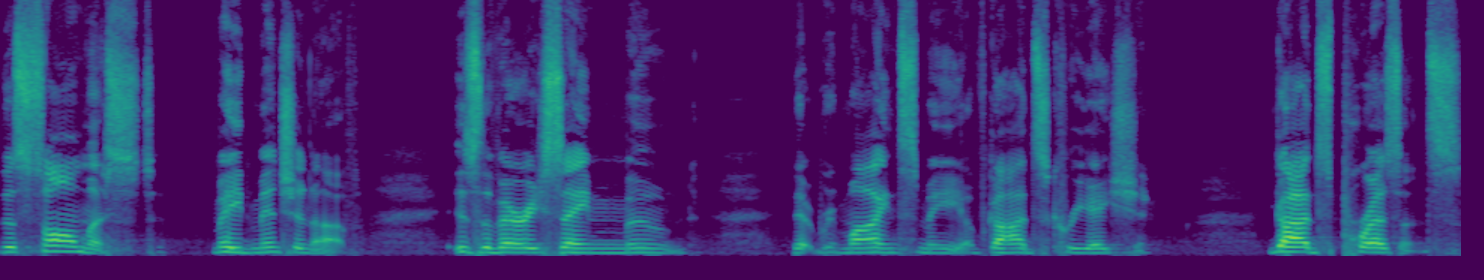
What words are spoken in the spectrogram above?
the psalmist made mention of, is the very same moon that reminds me of God's creation. God's presence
